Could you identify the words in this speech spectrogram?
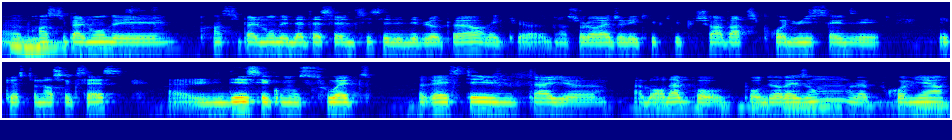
euh, mhm. principalement, des, principalement des data scientists et des développeurs, avec euh, bien sûr le reste de l'équipe qui est plus sur la partie produit, sales et, et customer success. L'idée, c'est qu'on souhaite rester une taille abordable pour, pour deux raisons. La première,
